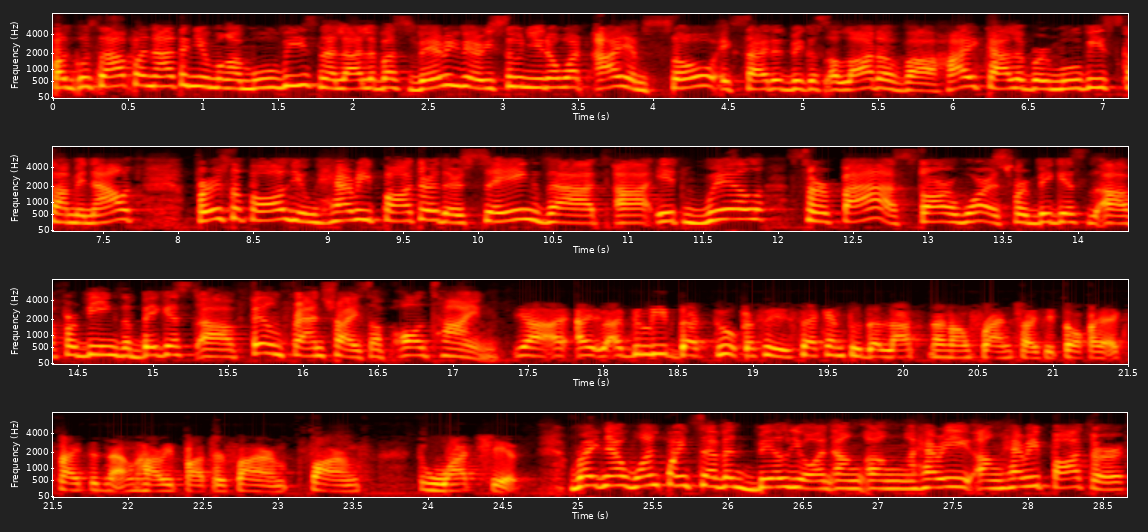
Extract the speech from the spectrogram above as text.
Pag-usapan natin yung mga movies na lalabas very, very soon. You know what? I am so excited because a lot of uh, high caliber movies coming out. First of all, yung Harry Potter, they're saying that uh, it will surpass Star Wars for biggest uh, for being the biggest uh, film franchise of all time. Yeah, I, I, I believe that too kasi second to the last na ng franchise ito. Kaya excited na ang Harry Potter farm, farms to watch it. Right now, 1.7 billion ang ang Harry ang Harry Potter,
